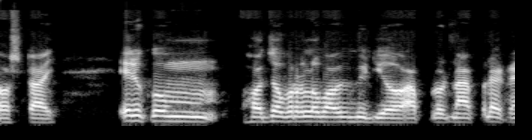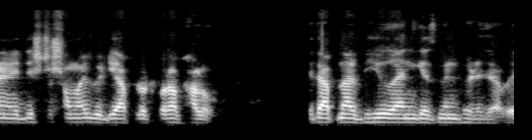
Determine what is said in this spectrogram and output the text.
দশটায়, এরকম হজবরলভাবে ভিডিও আপলোড না করে একটা নির্দিষ্ট সময় ভিডিও আপলোড করা ভালো। এটা আপনার ভিউ এনগেজমেন্ট বেড়ে যাবে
